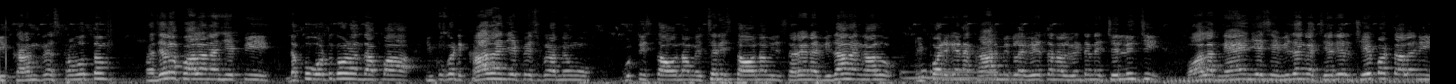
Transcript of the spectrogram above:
ఈ కాంగ్రెస్ ప్రభుత్వం ప్రజల పాలన అని చెప్పి డప్పు కొట్టుకోవడం తప్ప ఇంకొకటి కాదని చెప్పేసి కూడా మేము గుర్తిస్తా ఉన్నాం హెచ్చరిస్తా ఉన్నాం. ఇది సరైన విధానం కాదు. ఇప్పటికైనా కార్మికుల వేతనాలు వెంటనే చెల్లించి వాళ్ళకు న్యాయం చేసే విధంగా చర్యలు చేపట్టాలని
